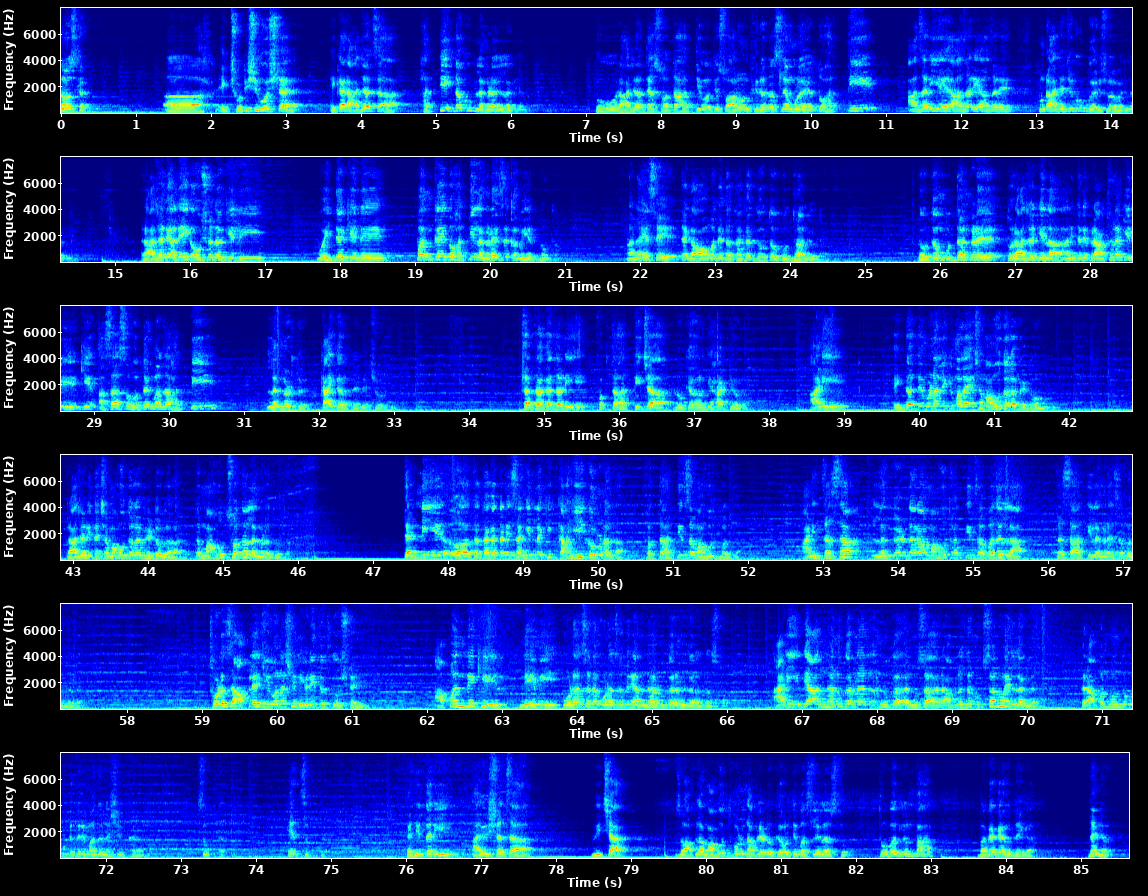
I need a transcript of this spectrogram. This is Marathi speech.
नमस्कार. एक छोटीशी गोष्ट आहे. एका राजाचा हत्ती एकदा खूप लंगडायला लागलेला. तो राजा त्या स्वतः हत्तीवरती स्वार होऊन फिरत असल्यामुळे तो हत्ती आजारी आहे आजारी आजारी आहे. म्हणून राजाची खूप गैरसोय व्हायला लागली. राजाने अनेक औषधं केली वैद्य केले पण काही तो हत्ती लंगडायचं कमी येत नव्हतं. आणि त्या गावामध्ये तथागत गौतम बुद्ध आले होते. गौतम बुद्धांकडे तो राजा गेला आणि त्याने प्रार्थना केली की असं असं होतंय माझा हत्ती लंगडतोय. काय करता येईल याच्यावरती? तथागतानी फक्त हत्तीच्या डोक्यावरती हात ठेवला. आणि एकदा ते म्हणाले की मला याच्या माहुताला भेटवा म्हणून. राजाने त्याच्या माहुताला भेटवला तर माहूत स्वतः लंगडत होता. त्यांनी अ, तथागताने सांगितलं की काहीही करू नका फक्त हत्तीचा माहूत बदला. आणि जसा लंगडणारा माहूत हत्तीचा बदलला तसा हत्ती लंगडायचा बंद झाला. थोडस आपल्या जीवनाशी निगडीतच गोष्ट आहे आपण देखील नेहमी कोणाचं ना कोणाचं तरी अंधानुकरण करत असतो. आणि त्या अंधानुकरणानुसार आपलं जर नुकसान व्हायला लागलं तर आपण म्हणतो कुठेतरी माझं नशीब खराब चुकतं. हेच चुकतं. कधीतरी आयुष्याचा विचार जो आपला माहूत म्हणून आपल्या डोक्यावरती बसलेला असतो तो बदलून पहा. बघा काय होतंय का? धन्यवाद.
